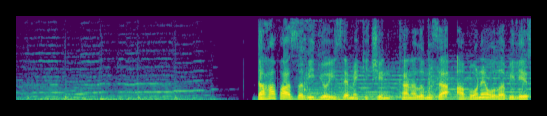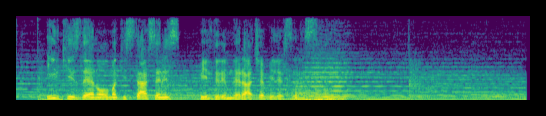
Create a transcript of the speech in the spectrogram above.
Daha fazla video izlemek için kanalımıza abone olabilir, ilk izleyen olmak isterseniz bildirimleri açabilirsiniz.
